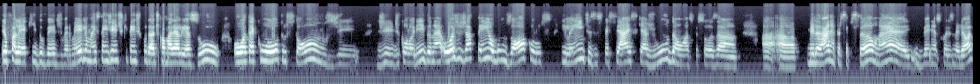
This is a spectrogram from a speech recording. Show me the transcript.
eu falei aqui do verde e vermelho, mas tem gente que tem dificuldade com amarelo e azul, ou até com outros tons de, de, de colorido, né? Hoje já tem alguns óculos e lentes especiais que ajudam as pessoas a, a, a melhorarem a percepção, né? E verem as cores melhor.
